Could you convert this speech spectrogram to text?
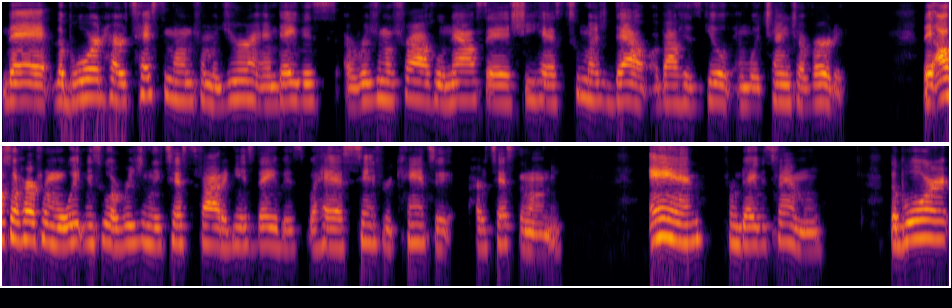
that the board heard testimony from a juror in Davis' original trial who now says she has too much doubt about his guilt and would change her verdict. They also heard from a witness who originally testified against Davis, but has since recanted her testimony, and from Davis' family. The board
